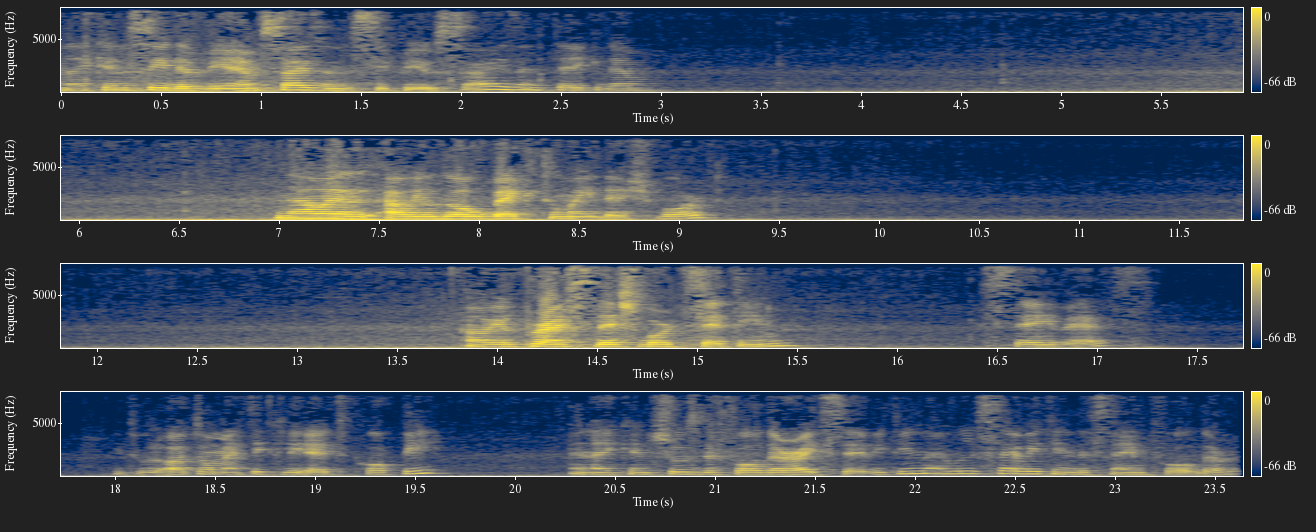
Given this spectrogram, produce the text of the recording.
and I can see the VM size and the CPU size and take them. Now I'll, I will go back to my dashboard. I will press dashboard setting, save as. It will automatically add copy and I can choose the folder I save it in. I will save it in the same folder.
